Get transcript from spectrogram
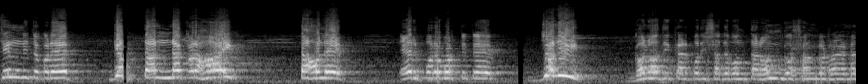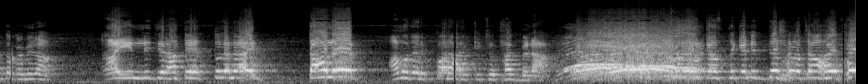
চিহ্নিত করে গ্রেপ্তার না করা হয়, তাহলে এর পরবর্তীতে যদি গণ অধিকার পরিষদ এবং তার অঙ্গ সংগঠনের নেতাকর্মীরা আইন নিজের হাতে তুলে নেয়, তাহলে আমাদের করার কিছু থাকবে না। আমাদের কাছ থেকে নির্দেশনা চাওয়া হয়েছে।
